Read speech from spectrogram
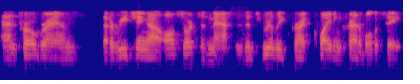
and programs that are reaching uh, all sorts of masses. It's really quite, quite incredible to see.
